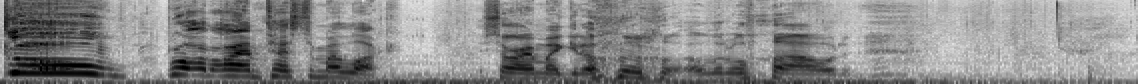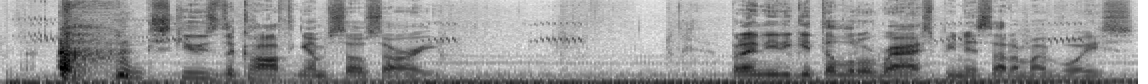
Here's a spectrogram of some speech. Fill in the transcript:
Go! Bro, I'm testing my luck. Sorry, I might get a little, a little loud. Excuse the coughing, I'm so sorry. But I need to get the little raspiness out of my voice.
